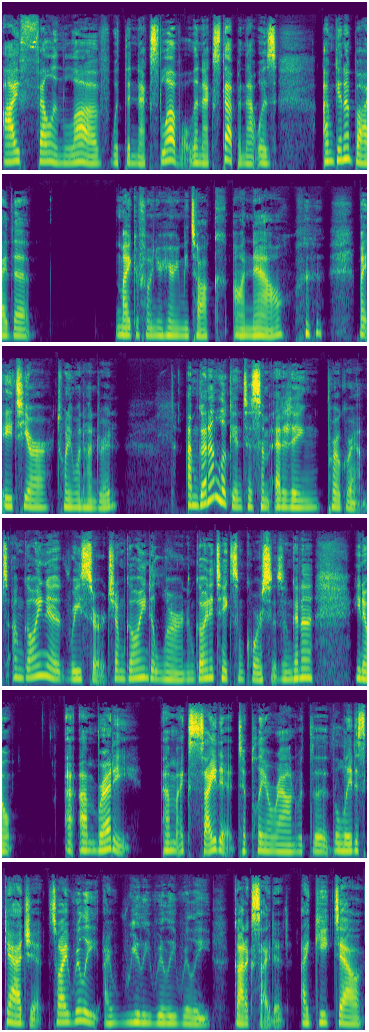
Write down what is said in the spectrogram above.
i fell in love with the next level the next step. And that was i'm going to buy the microphone you're hearing me talk on now my atr 2100 i'm going to look into some editing programs. I'm going to research. I'm going to learn. I'm going to take some courses. I'm going to you know I- i'm ready am excited to play around with the the latest gadget. So I really I really really really got excited. I geeked out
